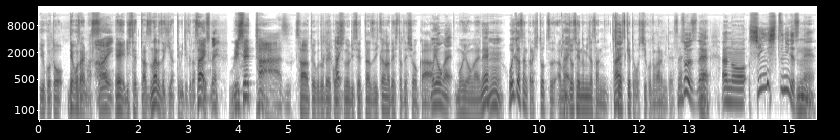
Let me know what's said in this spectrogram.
い。うことでございます。リセッターズならぜひやってみてください。リセッターズ。さあということで今週のリセッターズいかがでしたでしょうか？模様替え。模様替えね。及川さんから一つあの女性の皆さんに気をつけてほしいことがあるみたいですね。そうですね。あの寝室にですね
